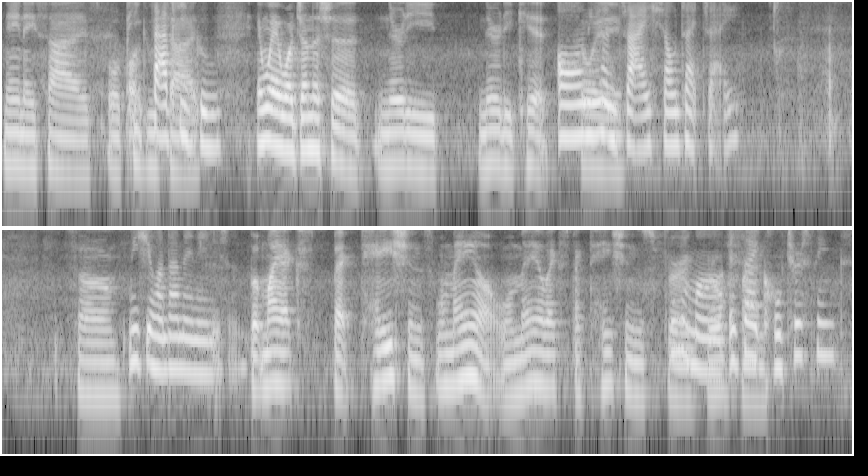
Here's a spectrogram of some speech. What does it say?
内内 size or 屁股大屁 size. 股。因为我真的是 nerdy nerdy kid，哦，所以你很宅，小宅宅。 So, 你喜欢大内内女生？ but my expectations 我没有，我没有 expectations for 真的 a 吗？Is that girlfriend. culture things?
